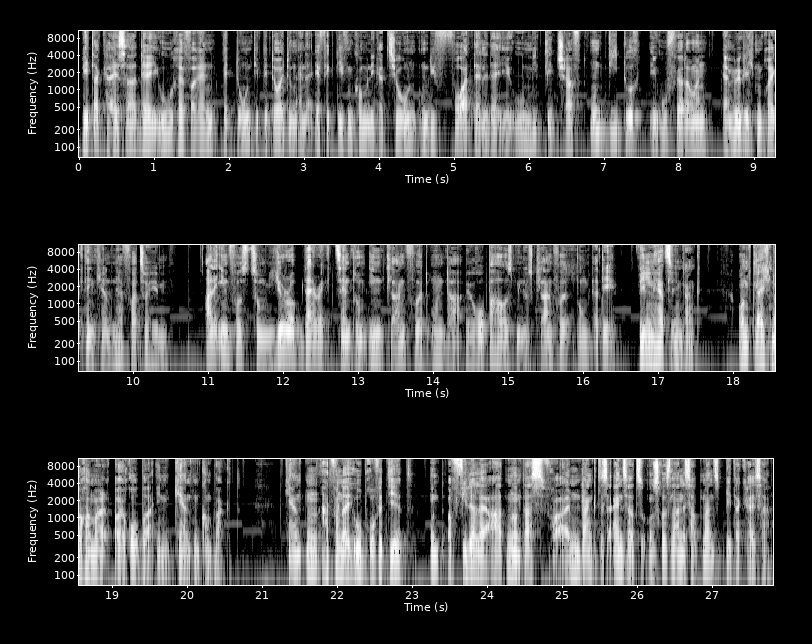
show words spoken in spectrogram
Peter Kaiser, der EU-Referent, betont die Bedeutung einer effektiven Kommunikation, um die Vorteile der EU-Mitgliedschaft und die durch EU-Förderungen ermöglichten Projekte in Kärnten hervorzuheben. Alle Infos zum Europe Direct Zentrum in Klagenfurt unter europahaus-klagenfurt.at. Vielen herzlichen Dank. Und gleich noch einmal Europa in Kärnten kompakt. Kärnten hat von der EU profitiert und auf vielerlei Arten und das vor allem dank des Einsatzes unseres Landeshauptmanns Peter Kaiser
